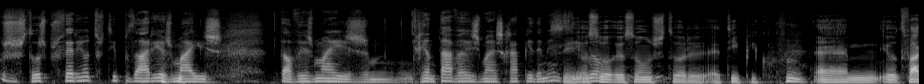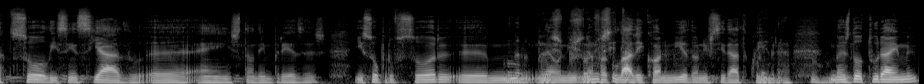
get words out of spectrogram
Os gestores preferem outro tipo de áreas mais talvez mais hum, rentáveis mais rapidamente. Sim, eu sou, eu sou um gestor atípico. Hum. Um, eu, de facto, sou licenciado uh, em gestão de empresas e sou professor um, na, uni, na Faculdade de Economia da Universidade de Coimbra. Coimbra. Uhum. Mas doutorei-me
